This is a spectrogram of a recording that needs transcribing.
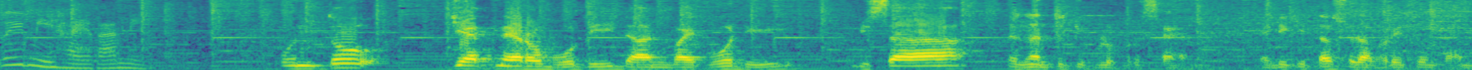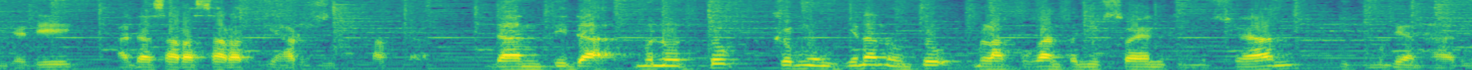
Rini Hairani. Untuk jet narrow body dan wide body bisa dengan 70%. Jadi kita sudah perhitungkan. Jadi ada syarat-syarat yang harus ditetapkan dan tidak menutup kemungkinan untuk melakukan penyesuaian-penyesuaian di kemudian hari.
